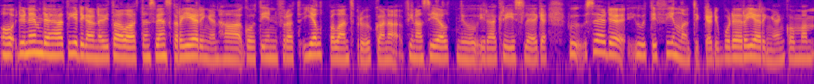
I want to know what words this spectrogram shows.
Och du nämnde här tidigare när vi talade att den svenska regeringen har gått in för att hjälpa lantbrukarna finansiellt nu i det här krisläget. Hur ser det ut i Finland tycker du? Borde regeringen komma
